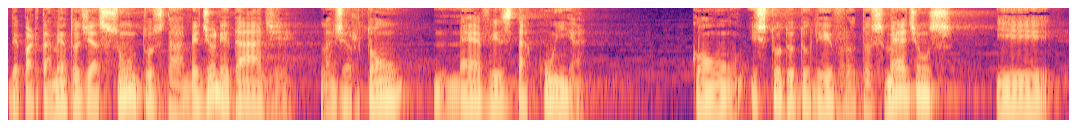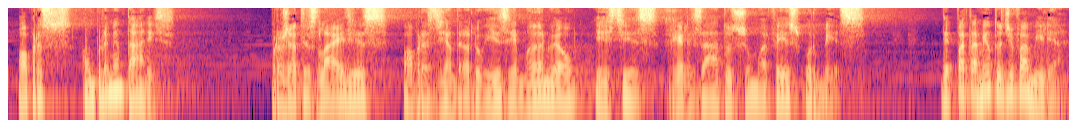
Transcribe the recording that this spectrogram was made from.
Departamento de Assuntos da Mediunidade, Langerton Neves da Cunha, com estudo do Livro dos Médiuns e obras complementares. Projeto Slides, obras de André Luiz e Emmanuel, estes realizados uma vez por mês. Departamento de Família,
